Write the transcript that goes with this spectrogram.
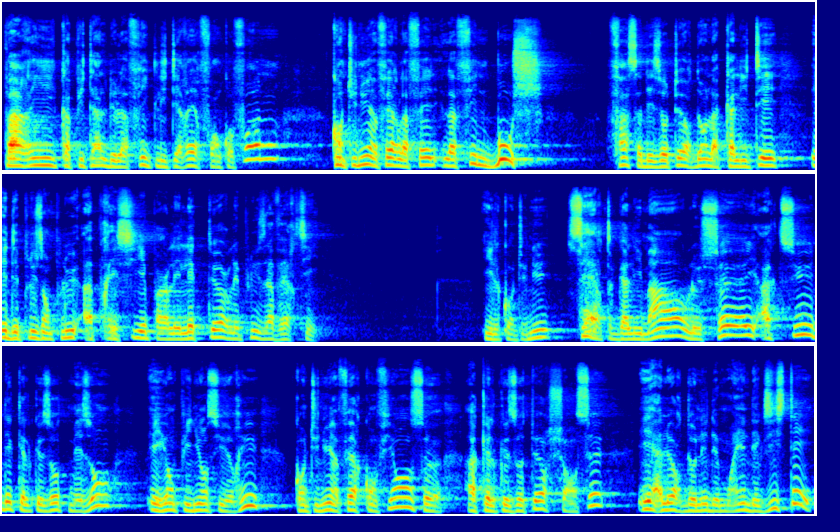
Paris, capitale de l'Afrique littéraire francophone, continue à faire la, fine bouche face à des auteurs dont la qualité est de plus en plus appréciée par les lecteurs les plus avertis. Il continue, certes, Gallimard, Le Seuil, Actu et quelques autres maisons ayant pignon sur rue continuent à faire confiance à quelques auteurs chanceux et à leur donner des moyens d'exister.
